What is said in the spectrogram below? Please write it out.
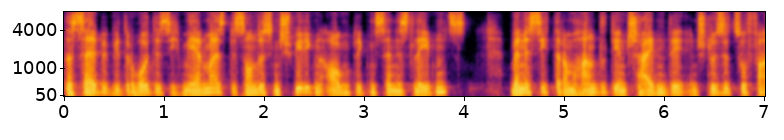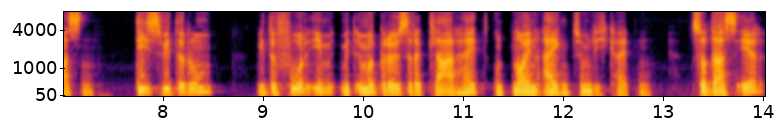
Dasselbe wiederholte sich mehrmals, besonders in schwierigen Augenblicken seines Lebens, wenn es sich darum handelt, die entscheidende Entschlüsse zu fassen. Dies wiederum widerfuhr ihm mit immer größerer Klarheit und neuen Eigentümlichkeiten, so dass er,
